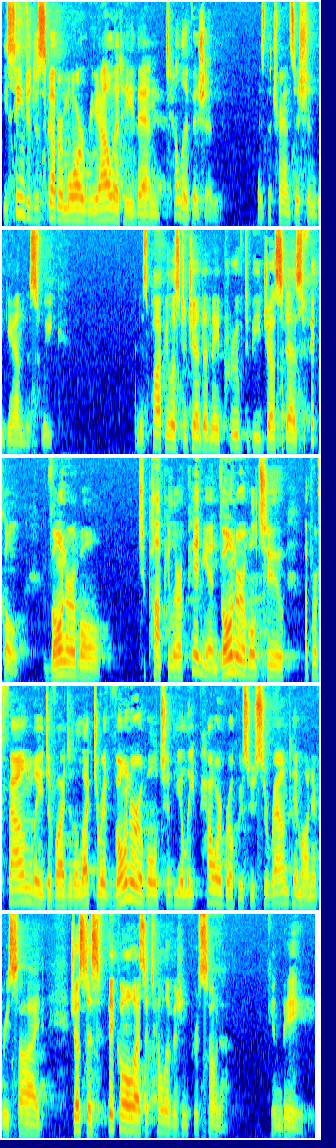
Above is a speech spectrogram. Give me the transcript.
He seemed to discover more reality than television as the transition began this week. And his populist agenda may prove to be just as fickle, vulnerable, to popular opinion, vulnerable to a profoundly divided electorate, vulnerable to the elite power brokers who surround him on every side, just as fickle as a television persona can be.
